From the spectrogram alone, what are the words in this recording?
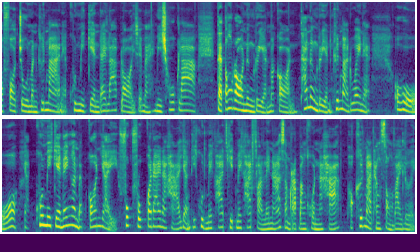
of Fortune มันขึ้นมาเนี่ย คุณมีเกณฑ์ได้ลาบลอยใช่ไหม มีโชคลาภแต่ต้องรอหนึ่งเหรียญมาก่อน ถ้าหนึ่งเหรียญขึ้นมาด้วยเนี่ย โอ้โห คุณมีเกณฑ์ได้เงินแบบก้อนใหญ่ ฟุกๆก็ได้นะคะ อย่างที่คุณไม่คาดคิดไม่คาดฝันเลยนะสำหรับบางคนนะคะพราะขึ้นมาทั้งสองใบเลย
